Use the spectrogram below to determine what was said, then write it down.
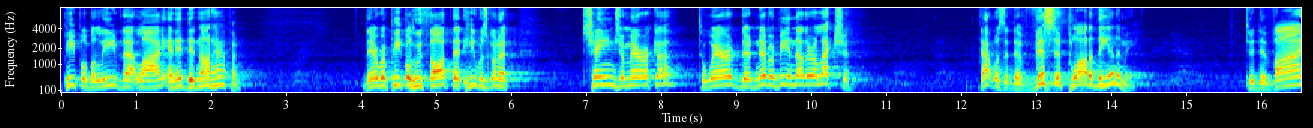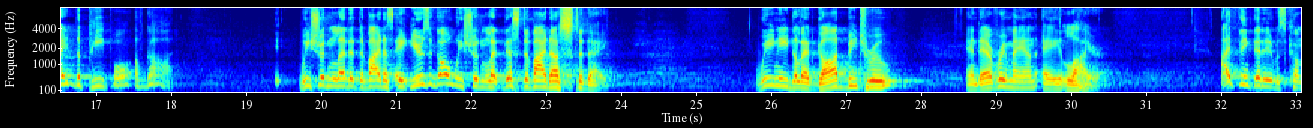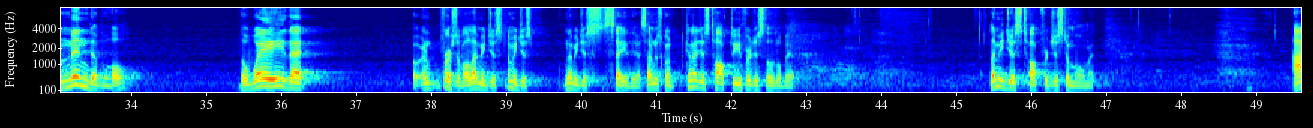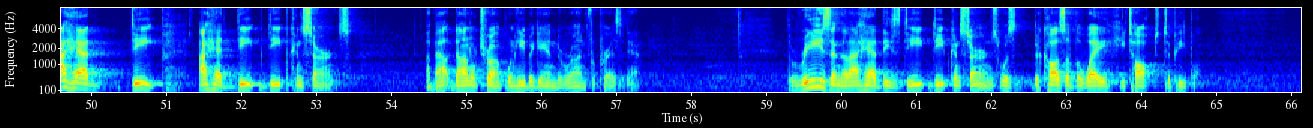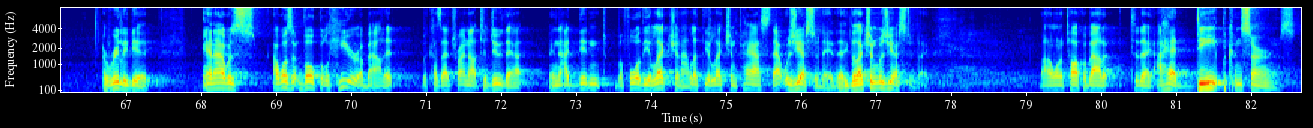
People believed that lie, and it did not happen. There were people who thought that he was going to change America to where there'd never be another election. That was a divisive plot of the enemy to divide the people of God. We shouldn't let it divide us eight years ago. We shouldn't let this divide us today. We need to let God be true and every man a liar. I think that it was commendable the way that first of all let me just let me just let me just say this. I'm just going can i just talk to you for just a little bit? Let me just talk for just a moment. I had deep i had deep deep concerns about Donald Trump when he began to run for president. The reason that I had these deep, deep concerns was because of the way he talked to people. I really did. And I was I wasn't vocal here about it because I try not to do that. And I didn't before the election. I let the election pass. That was yesterday. The election was yesterday. I don't want to talk about it today. I had deep concerns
